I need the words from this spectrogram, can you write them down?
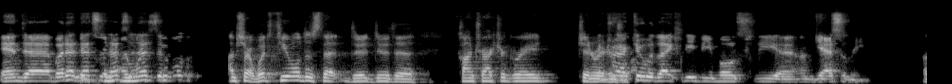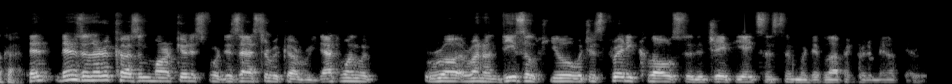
And uh, but that's that's that's, that's the, I'm sorry. What fuel does that do? Do the contractor grade generators? Contractor would likely be mostly uh, on gasoline. Okay. Then there's another cousin market is for disaster recovery. That one would run on diesel fuel, which is pretty close to the JP8 system we're developing for the military.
